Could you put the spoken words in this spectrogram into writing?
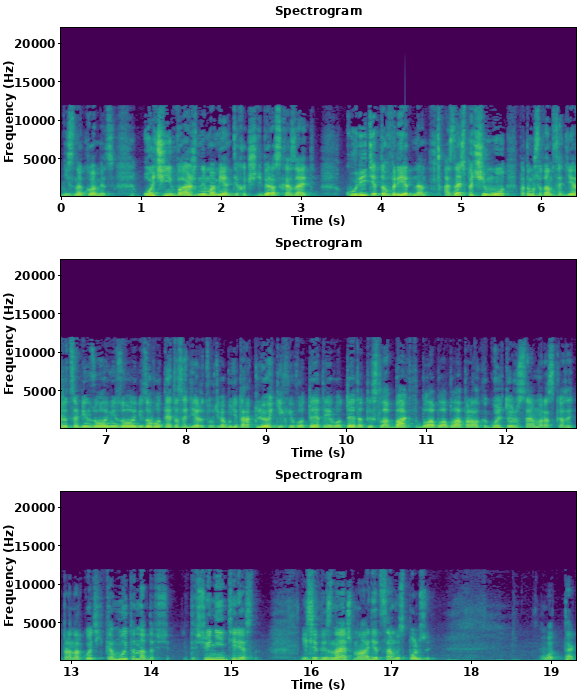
незнакомец, очень важный момент я хочу тебе рассказать. Курить это вредно. А знаешь почему? Потому что там содержится бензол, мезол, бензол, вот это содержится, у тебя будет рак легких, и вот это, и вот это, ты слабак, бла-бла-бла. Про алкоголь то же самое рассказывать, про наркотики. Кому это надо все? Это все неинтересно. Если ты знаешь, молодец, сам используй. Вот так.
